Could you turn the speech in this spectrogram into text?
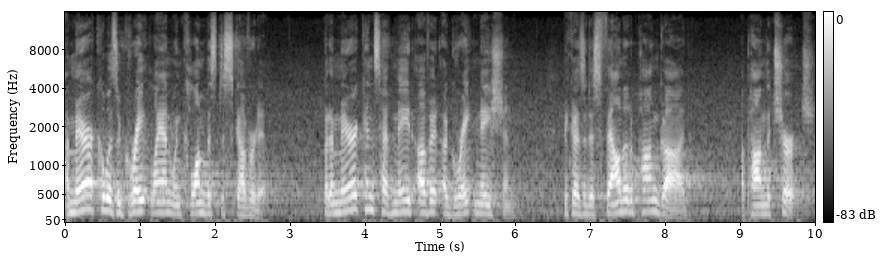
America was a great land when Columbus discovered it, but Americans have made of it a great nation because it is founded upon God, upon the church,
